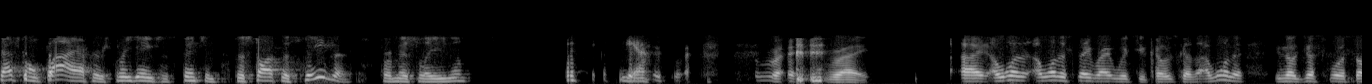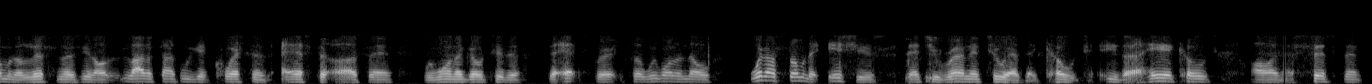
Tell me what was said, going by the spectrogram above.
that's going to fly after his three game suspension to start the season for misleading them. Yeah. right, right. I I want I want to stay right with you, Coach, because I want to, you know, just for some of the listeners, you know, a lot of times we get questions asked to us, and we want to go to the the expert. So we want to know what are some of the issues that you run into as a coach, either a head coach or an assistant,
